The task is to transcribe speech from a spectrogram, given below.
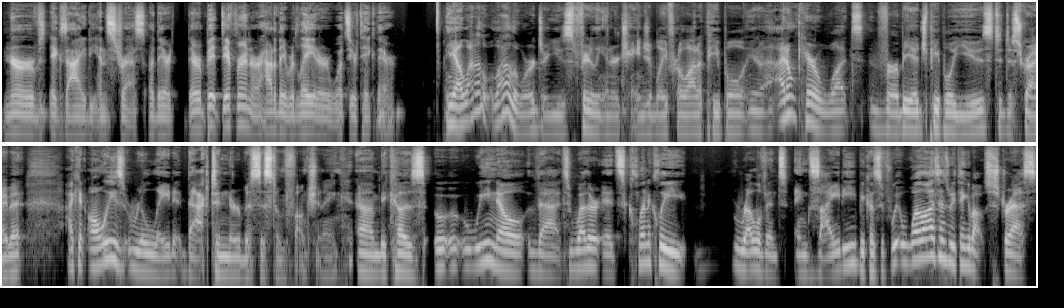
nerves, anxiety, and stress? Are they they're a bit different, or how do they relate, or what's your take there? Yeah, a lot of a lot of the words are used fairly interchangeably for a lot of people. You know, I don't care what verbiage people use to describe it. I can always relate it back to nervous system functioning um, because we know that whether it's clinically relevant anxiety, because if we well, a lot of times we think about stress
